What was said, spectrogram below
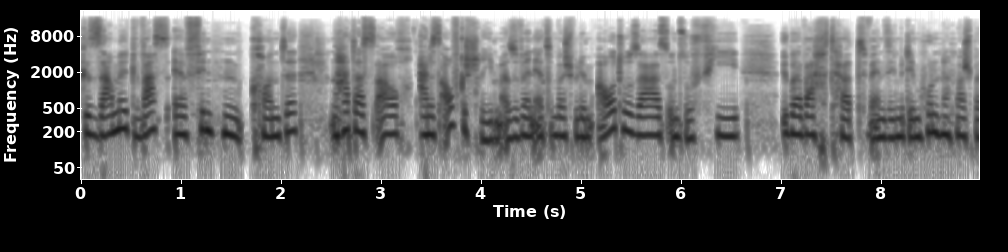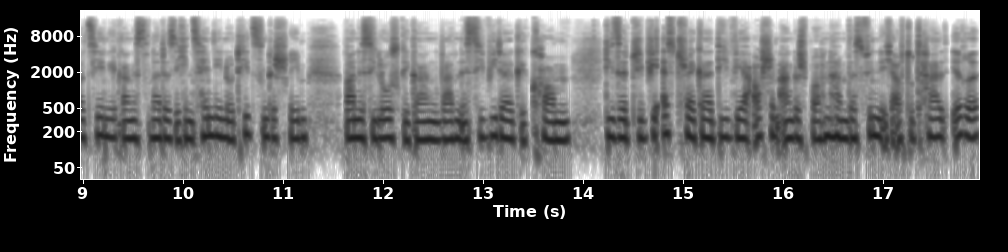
gesammelt, was er finden konnte hat das auch alles aufgeschrieben. Also wenn er zum Beispiel im Auto saß und Sophie überwacht hat, wenn sie mit dem Hund nochmal spazieren gegangen ist, dann hat er sich ins Handy Notizen geschrieben, wann ist sie losgegangen, wann ist sie wiedergekommen. Diese GPS-Tracker, die wir auch schon angesprochen haben, das finde ich auch total irre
